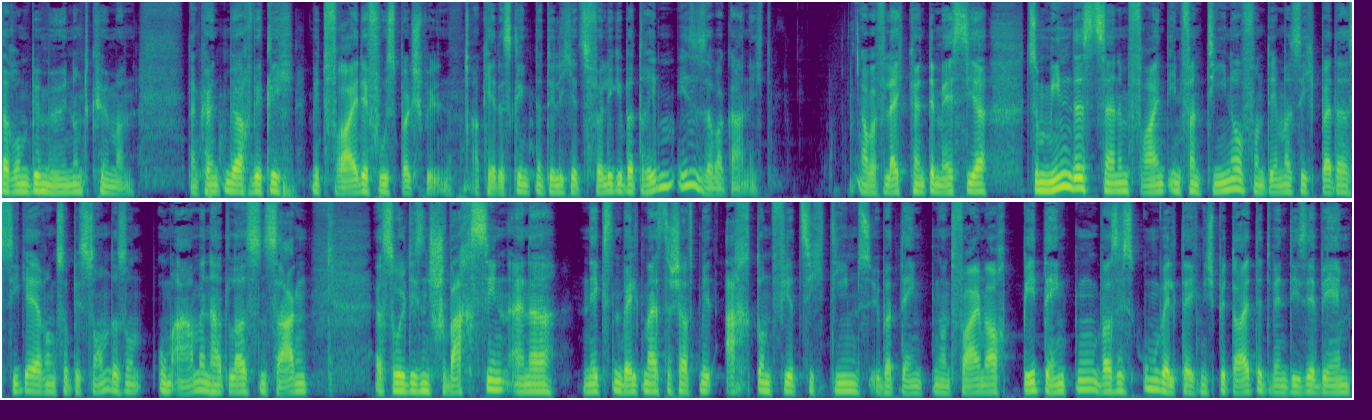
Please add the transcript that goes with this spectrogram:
darum bemühen und kümmern. Dann könnten wir auch wirklich mit Freude Fußball spielen. Okay, das klingt natürlich jetzt völlig übertrieben, ist es aber gar nicht. Aber vielleicht könnte Messi ja zumindest seinem Freund Infantino, von dem er sich bei der Siegerehrung so besonders umarmen hat lassen, sagen, er soll diesen Schwachsinn einer nächsten Weltmeisterschaft mit 48 Teams überdenken und vor allem auch bedenken, was es umwelttechnisch bedeutet, wenn diese WM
